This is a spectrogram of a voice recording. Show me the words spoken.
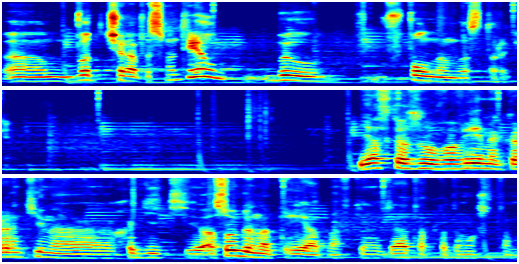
Э, вот вчера посмотрел, был в полном восторге. Я скажу, во время карантина ходить особенно приятно в кинотеатр, потому что там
